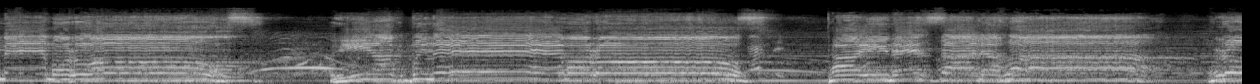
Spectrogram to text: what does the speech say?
не мороз, залягла роса,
